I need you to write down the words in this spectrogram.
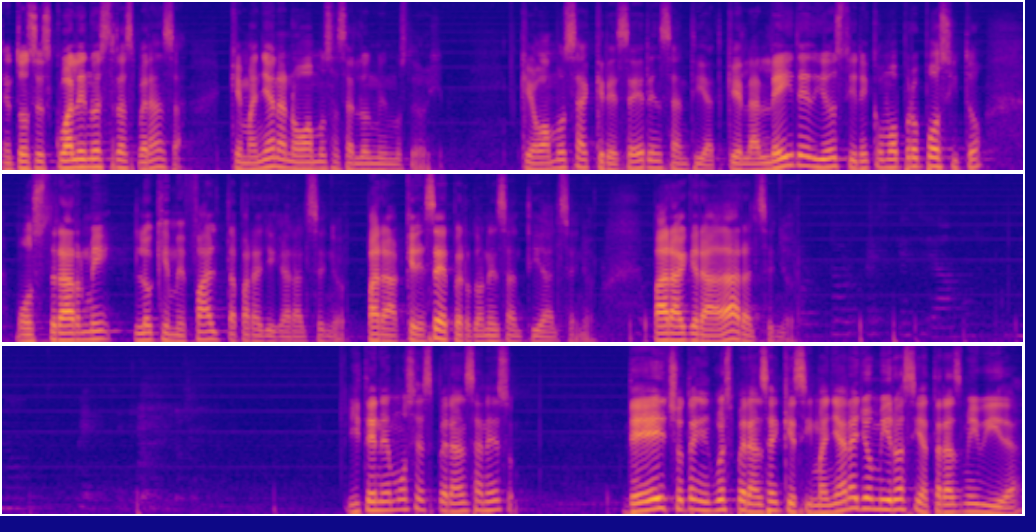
Entonces, ¿cuál es nuestra esperanza? Que mañana no vamos a ser los mismos de hoy. Que vamos a crecer en santidad. Que la ley de Dios tiene como propósito mostrarme lo que me falta para llegar al Señor. Para crecer, perdón, en santidad al Señor. Para agradar al Señor. Y tenemos esperanza en eso. De hecho, tengo esperanza en que si mañana yo miro hacia atrás mi vida,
